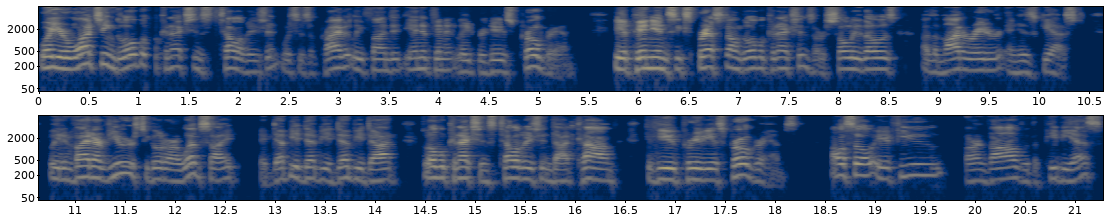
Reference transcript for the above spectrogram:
Well, you're watching Global Connections Television, which is a privately funded, independently produced program. The opinions expressed on Global Connections are solely those of the moderator and his guest. We'd invite our viewers to go to our website at www.globalconnectionstelevision.com to view previous programs. Also, if you are involved with the PBS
